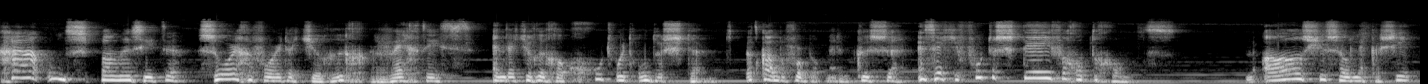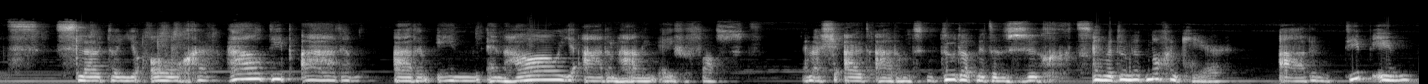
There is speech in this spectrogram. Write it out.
Ga ontspannen zitten. Zorg ervoor dat je rug recht is en dat je rug ook goed wordt ondersteund. Dat kan bijvoorbeeld met een kussen. En zet je voeten stevig op de grond. En als je zo lekker zit, sluit dan je ogen. Haal diep adem. Adem in en hou je ademhaling even vast. En als je uitademt, doe dat met een zucht. En we doen het nog een keer. Adem diep in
